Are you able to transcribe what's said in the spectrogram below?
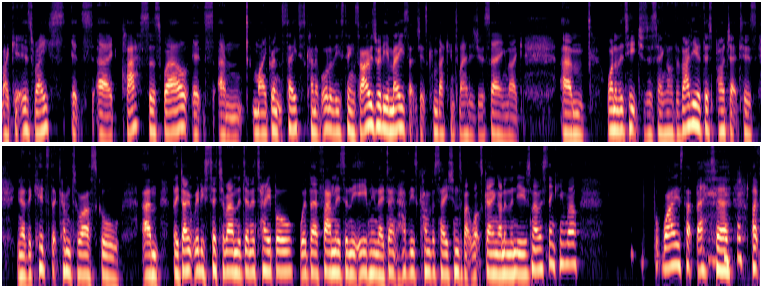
like it is race, it's uh, class as well, it's um, migrant status, kind of all of these things. So I was really amazed actually. It's come back into my head as you were saying, like, um, one of the teachers was saying, oh, the value of this project is, you know, the kids that come to our school, um, they don't really sit around the dinner table with their families in the evening. They don't have these conversations about what's going on in the news. And I was thinking, well, but why is that better? like,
